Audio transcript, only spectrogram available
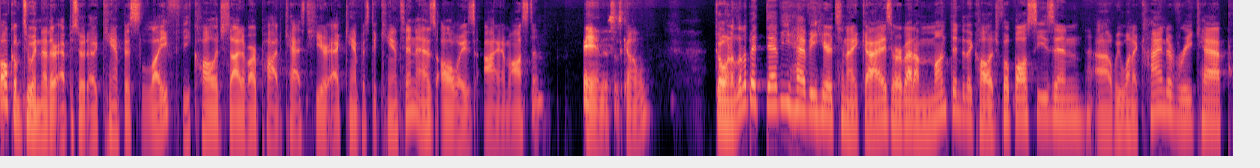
Welcome to another episode of Campus Life, the college side of our podcast here at Campus to Canton. As always, I am Austin. And this is Colin. Going a little bit Devy heavy here tonight, guys. We're about a month into the college football season. Uh, we want to kind of recap a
